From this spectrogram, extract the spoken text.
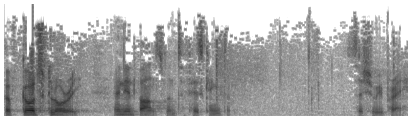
of God's glory and the advancement of His kingdom. So shall we pray?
